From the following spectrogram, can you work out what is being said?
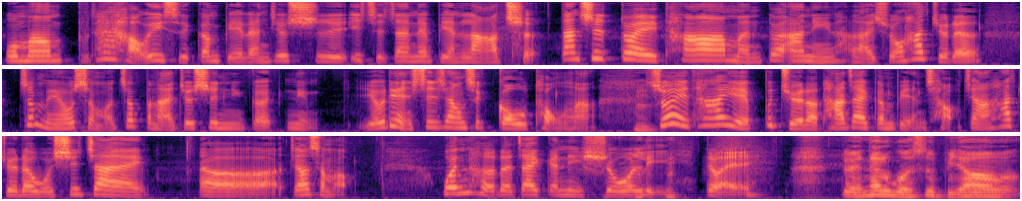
我们不太好意思跟别人就是一直在那边拉扯。但是对他们对安妮来说，他觉得这没有什么，这本来就是那个你有点是像是沟通啊，所以他也不觉得他在跟别人吵架，他觉得我是在呃叫什么温和的在跟你说理，对。对，那如果是比较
